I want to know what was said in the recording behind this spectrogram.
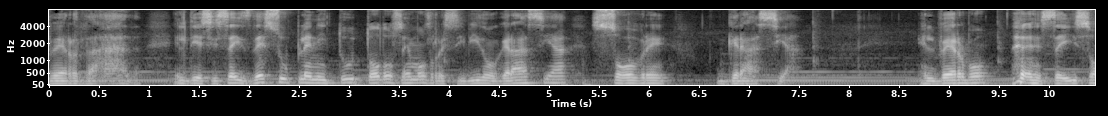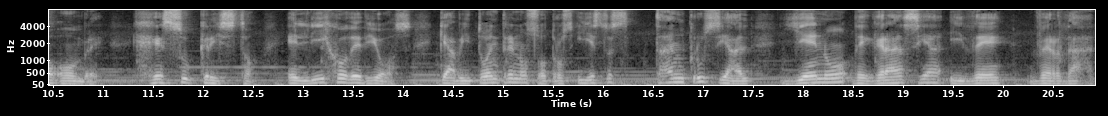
verdad. El 16, de su plenitud todos hemos recibido gracia sobre gracia. El verbo se hizo hombre, Jesucristo, el Hijo de Dios, que habitó entre nosotros, y esto es tan crucial, lleno de gracia y de verdad.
